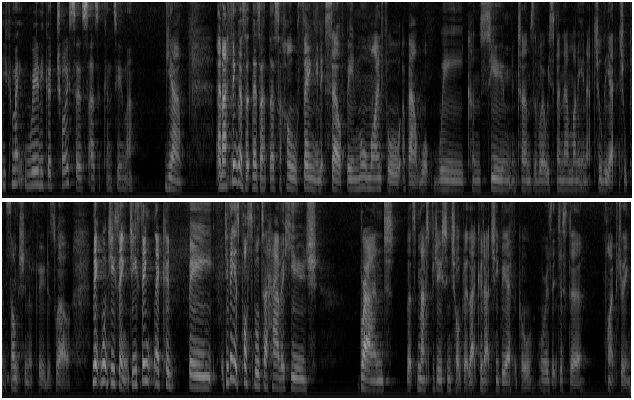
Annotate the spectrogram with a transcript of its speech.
you can make really good choices as a consumer. Yeah. And I think there's a, there's, a, there's a whole thing in itself, being more mindful about what we consume in terms of where we spend our money and actual, the actual consumption of food as well. Nick, what do you think? Do you think there could be, do you think it's possible to have a huge brand that's mass producing chocolate that could actually be ethical? Or is it just a pipe dream?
